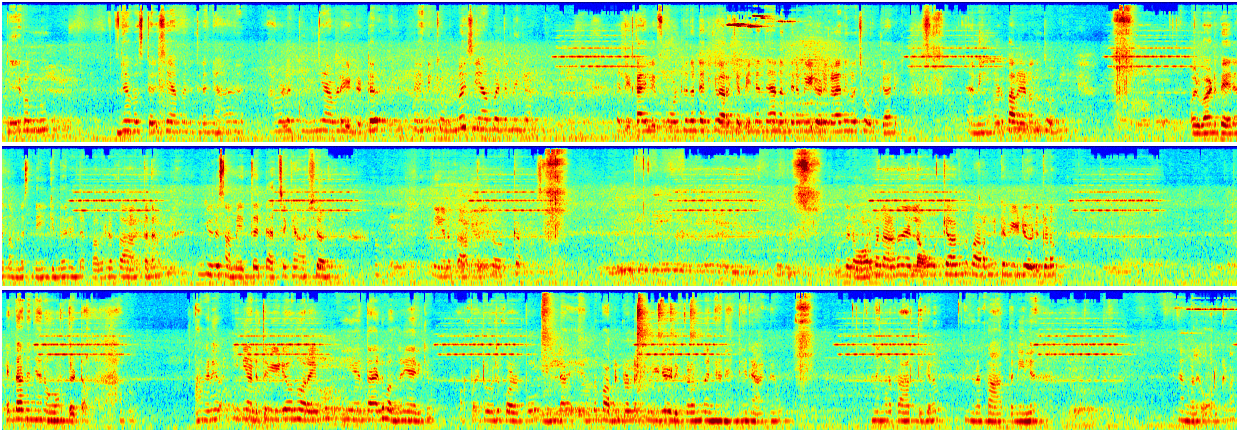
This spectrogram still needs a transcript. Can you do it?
വേറൊന്നും ഈ അവസ്ഥയിൽ ചെയ്യാൻ പറ്റത്തില്ല. ഞാൻ അവളെ കുഞ്ഞ് അവളെ ഇട്ടിട്ട് എനിക്കൊന്നും ചെയ്യാൻ പറ്റുന്നില്ല. എന്റെ കയ്യിൽ ഫോൺ ഇരുന്നിട്ട് എനിക്ക് വിറയ്ക്കുക പിന്നെ ഞാൻ എന്തിനും വീഡിയോ എടുക്കണേ? നിങ്ങൾ ചോദിക്കുമായിരിക്കും ഞാൻ നിങ്ങളോട് പറയണമെന്ന് തോന്നി. ഒരുപാട് പേര് നമ്മളെ സ്നേഹിക്കുന്നവരുണ്ട്. അപ്പോൾ അവരുടെ പ്രാർത്ഥന ഈ ഒരു സമയത്ത് എന്റെ അച്ഛയ്ക്ക് ആവശ്യമാണ്. നിങ്ങളുടെ പ്രാർത്ഥനയിലൊക്കെ ഒന്ന് നോർമലാണ് എല്ലാം ഓക്കെ ആണെന്ന് പറഞ്ഞിട്ട് വീഡിയോ എടുക്കണം. എന്താണ് ഞാൻ ഓർത്തിട്ടോ? അപ്പം അങ്ങനെ ഇനി അടുത്ത വീഡിയോ എന്ന് പറയുമ്പോൾ ഈ എന്തായാലും അങ്ങനെയായിരിക്കും. ഉറപ്പായിട്ടും ഒരു കുഴപ്പവും ഇല്ല എന്ന് പറഞ്ഞിട്ടുള്ള വീഡിയോ എടുക്കണം എന്ന് തന്നെയാണ് എന്റെ ഒരു ആഗ്രഹം. നിങ്ങൾ പ്രാർത്ഥിക്കണം. നിങ്ങളുടെ പ്രാർത്ഥനയിൽ ഞങ്ങളെ ഓർക്കണം.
